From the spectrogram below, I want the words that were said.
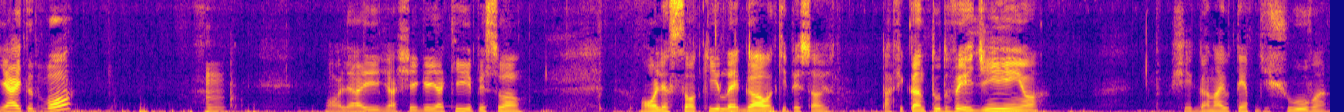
E aí, tudo bom? Olha aí, já cheguei aqui, pessoal. Olha só que legal aqui, pessoal. Tá ficando tudo verdinho, ó. Chegando aí o tempo de chuva.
